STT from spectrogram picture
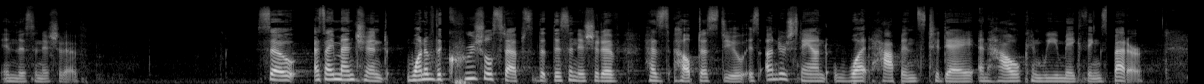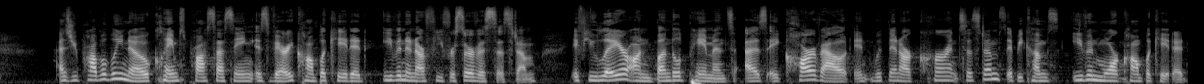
in this initiative. So, as I mentioned, one of the crucial steps that this initiative has helped us do is understand what happens today and how can we make things better. As you probably know, claims processing is very complicated even in our fee for service system. If you layer on bundled payments as a carve out within our current systems, it becomes even more complicated.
